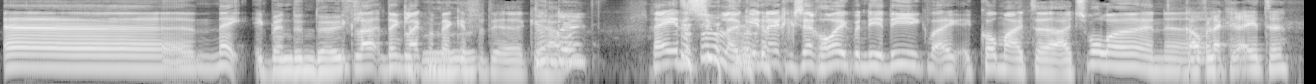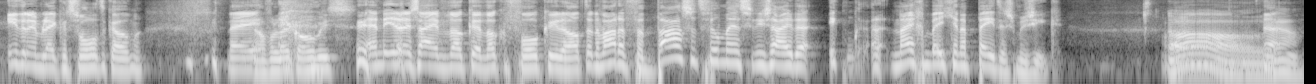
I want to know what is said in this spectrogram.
Eh, nee, Ik ben Dun Dave. Ik la- denk, lijkt mijn bek even te keer houden. Nee, het is superleuk. Iedereen ging zeggen, hoi, ik ben die en die. Ik, ik kom uit, eh, uit Zwolle. En, eh, Gaan we lekker eten. Iedereen bleek uit Zwolle te komen. Nee. Over leuke hobby's. En iedereen zei welke, welke voorkeur je had. En er waren verbazend veel mensen die zeiden... ik neig een beetje naar Peters muziek. Oh, Ja. ja.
